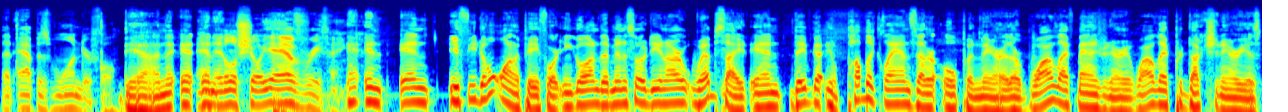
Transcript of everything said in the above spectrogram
That app is wonderful, yeah, and and, and, it'll show you everything. And, and and if you don't want to pay for it, you can go on the Minnesota DNR website, and they've got you know public lands that are open there. Are wildlife management area, wildlife production areas,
